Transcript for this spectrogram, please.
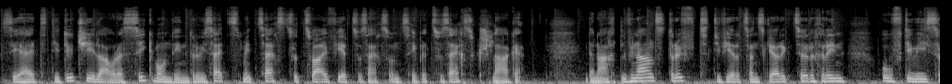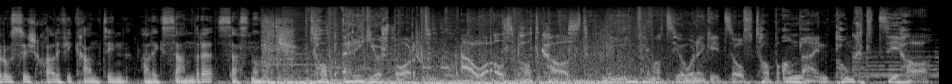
Sie hat die deutsche Laura Sigmund in drei Sätzen mit 6 zu 2, 4 zu 6 und 7 zu 6 geschlagen. In den Achtelfinals trifft die 24-jährige Zürcherin auf die weißrussische Qualifikantin Alexandra Sasnovic. Top Regiosport, auch als Podcast. Mehr Informationen gibt's auf toponline.ch.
